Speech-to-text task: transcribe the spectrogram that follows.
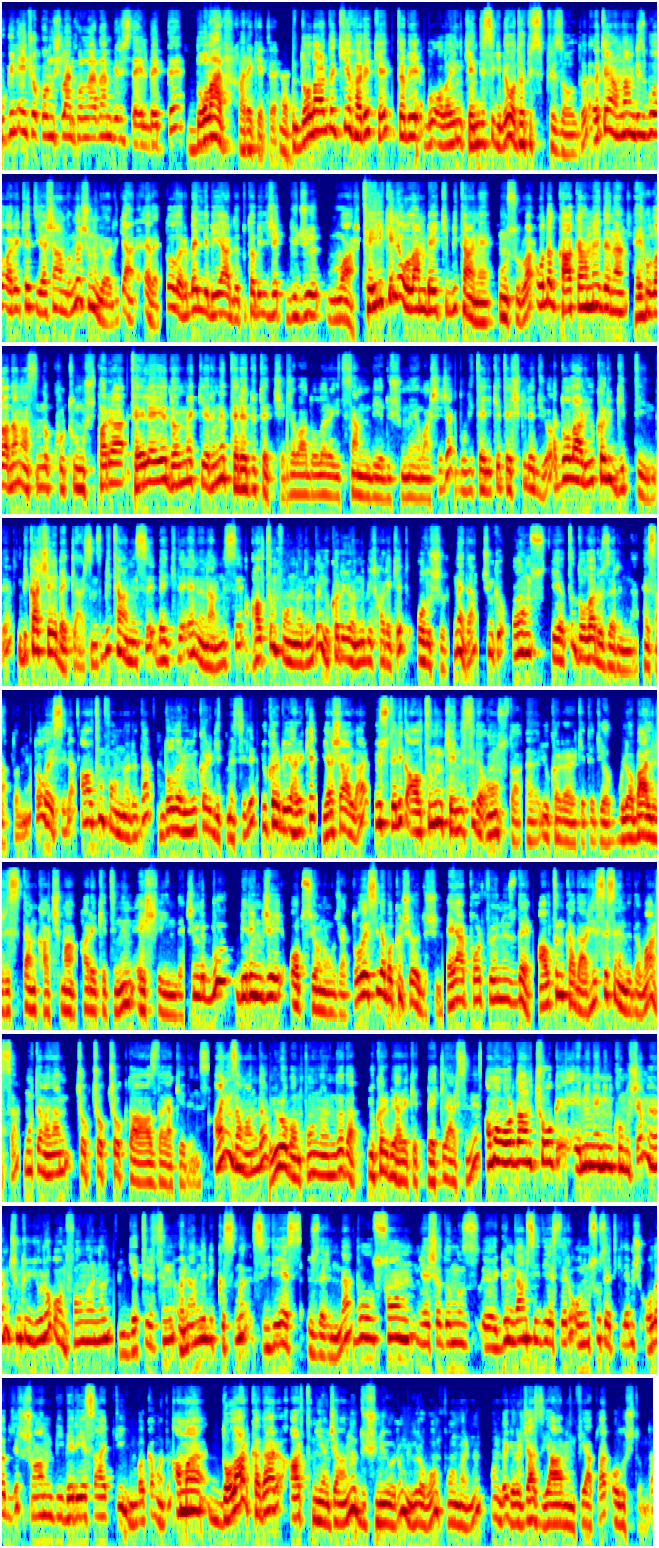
bugün en çok konuşulan konulardan birisi de elbette dolar hareketi. Evet. Dolardaki hareket tabii bu olayın kendisi gibi o da bir sürpriz oldu. Öte yandan biz bu hareket yaşandığında şunu gördük. Yani evet doları belli bir yerde tutabilecek gücü var. Tehlikeli olan belki bir tane unsur var. O da KKM denen heyhuladan aslında kurtulmuş. Para TL'ye dönmek yerine tereddüt edecek. Acaba dolara itsem diye düşünmeye başlayacak. Bu bir tehlike teşkil ediyor. Dolar yukarı gittiğinde birkaç şey beklersiniz. Bir tanesi belki de en önemlisi altın fonlarında yukarı yönlü bir hareket oluşur. Neden? Çünkü ons fiyatı dolar üzerinden hesaplanıyor. Dolayısıyla altın fonları da doların yukarı gitmesiyle yukarı bir hareket yaşarlar. Üstelik altının kendisi de ons da e, yukarı hareket ediyor. Global riskten kaçma hareketinin eşliğinde. Şimdi bu birinci opsiyon olacak. Dolayısıyla bakın şöyle düşün. Eğer portföyünüzde altın kadar hisse senedi de varsa muhtemelen çok çok çok daha az dayak yediniz. Aynı zamanda Eurobond fonlarında da yukarı bir hareket beklersiniz. Ama oradan çok emin emin konuşamıyorum. Çünkü Eurobond fonlarının getirisinin önemli bir kısmı CDS üzerinden. Bu son yaşadığımız e, gündem CDS'leri olumsuz etkilemiş olabilir. Şu an bir veriye sahip değilim bakamadım. Ama dolar kadar artmayacağını düşünüyorum Eurobond fonlarının. Onu da göreceğiz yarın fiyatlar oluştuğunda.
